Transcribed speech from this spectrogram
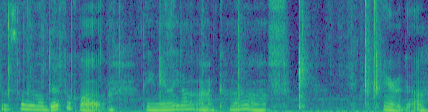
This is a little difficult. They really don't want to come off. There we go.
